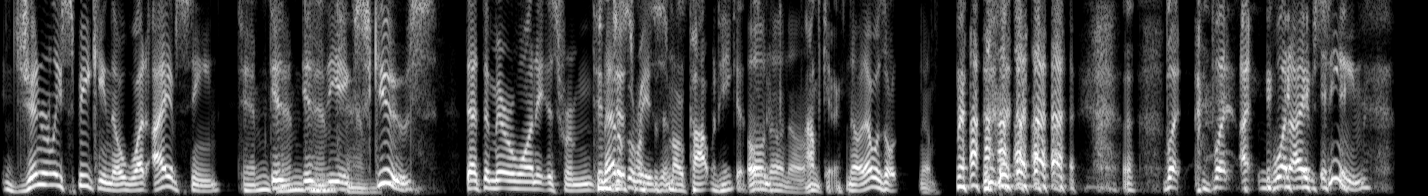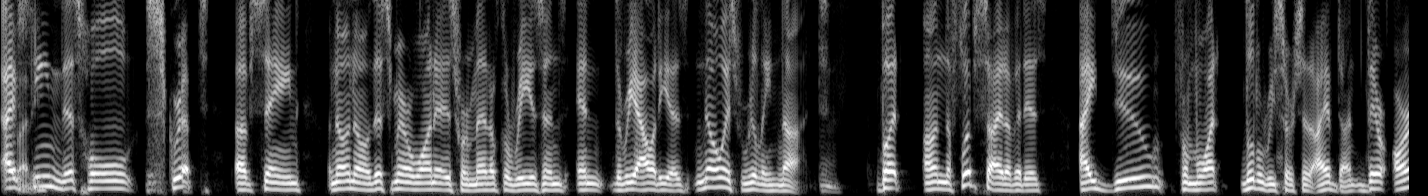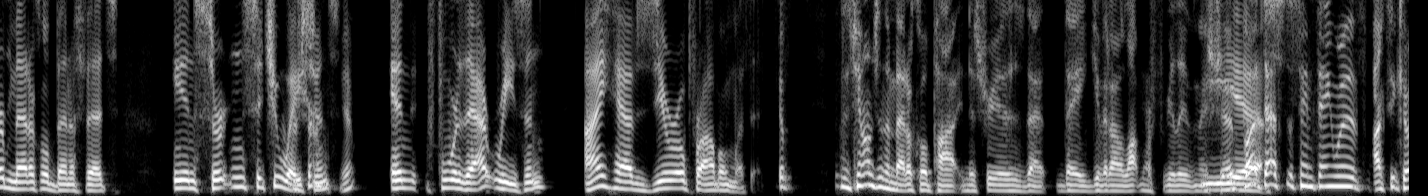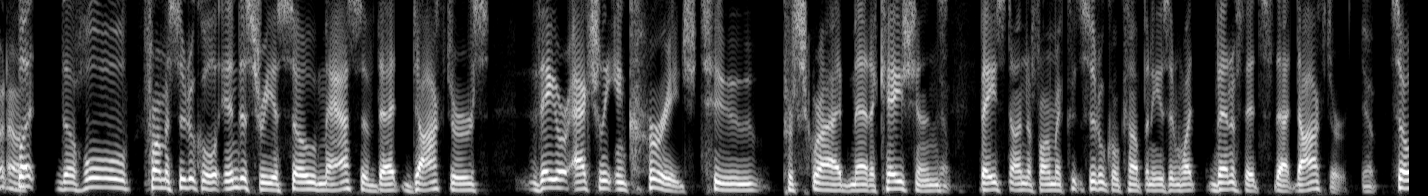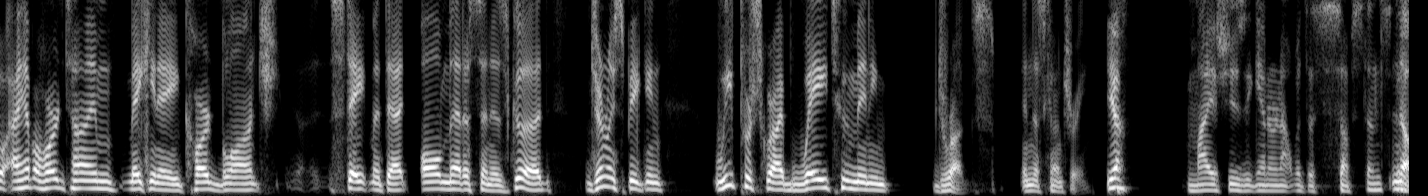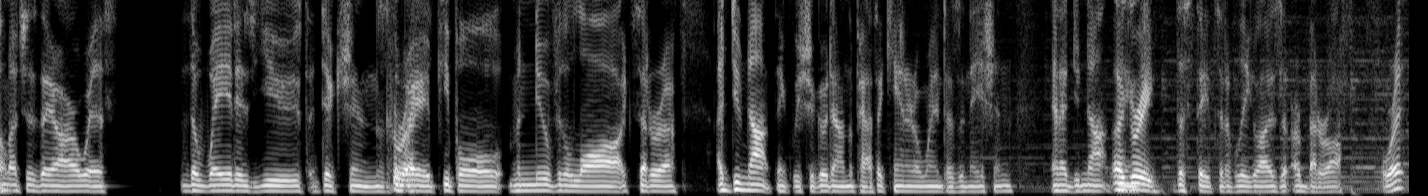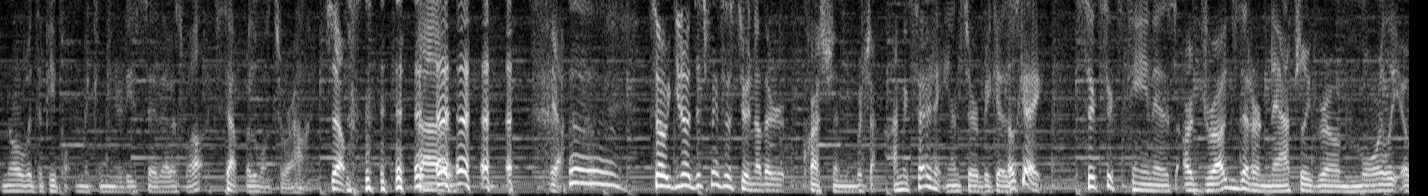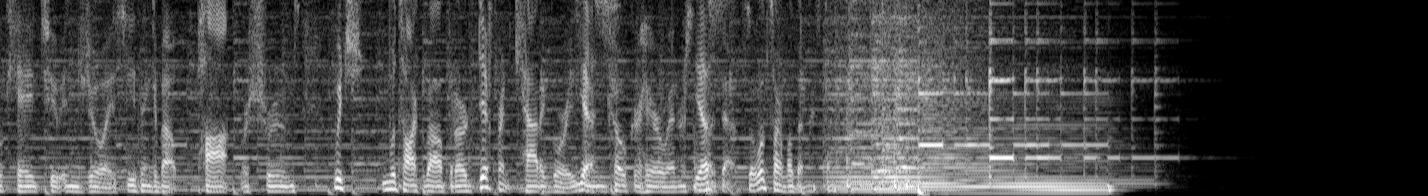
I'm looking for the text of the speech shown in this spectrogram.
Generally speaking, though, what I have seen Tim, is, Tim, is Tim, the excuse that the marijuana is for Tim medical just wants reasons. to smoke pot when he gets Oh sick. no, no, I'm kidding. no, that was a no. but but I, what I've seen, I've seen this whole script of saying, no, no, this marijuana is for medical reasons, and the reality is, no, it's really not. Mm. But on the flip side of it is, I do, from what little research that I have done, there are medical benefits in certain For sure. situations, Yep. and for that reason, I have zero problem with it. The challenge in the medical pot industry is that they give it out a lot more freely than they should. Yes. But that's the same thing with oxycodone. But the whole pharmaceutical industry is so massive that doctors they are actually encouraged to prescribe medications Yep. based on the pharmaceutical companies and what benefits that doctor. Yep. So I have a hard time making a carte blanche statement that all medicine is good. Generally speaking, we prescribe way too many drugs in this country. Yeah. My issues again are not with the substance No. as much as they are with the way it is used, addictions, the way people maneuver the law, etc. I do not think we should go down the path that Canada went as a nation, and I do not think Agree. the states that have legalized it are better off for it. Nor would the people in the community say that as well, except for the ones who are high. So, Um, yeah. so you know, this brings us to another question, which I'm excited to answer because okay. 616 is are drugs that are naturally grown morally okay to enjoy? So you think about pot or shrooms, which we'll talk about, but are different categories Yes. than coke or heroin or something Yes. like that. So let's talk about that next time.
